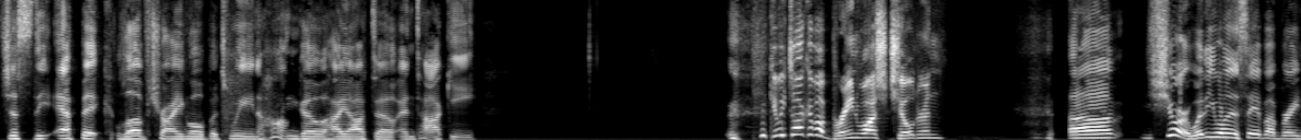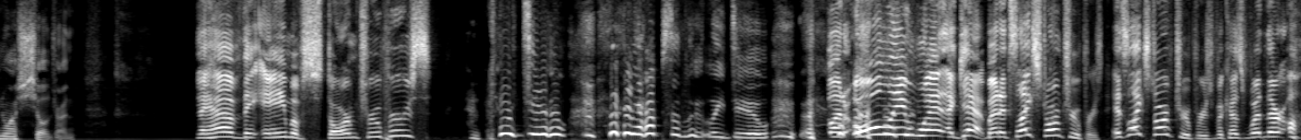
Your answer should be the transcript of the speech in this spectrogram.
Just the epic love triangle between Hongo, Hayato, and Taki. Can we talk about brainwashed children? Um, sure. What do you want to say about brainwashed children? They have the aim of stormtroopers. They do. They absolutely do. but only when again but it's like stormtroopers it's like stormtroopers because when they're on,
